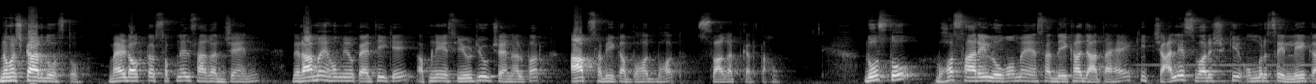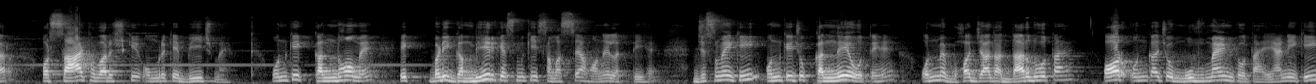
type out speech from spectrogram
नमस्कार दोस्तों, मैं डॉक्टर स्वप्निल सागर जैन, निरामय होम्योपैथी के अपने इस YouTube चैनल पर आप सभी का बहुत बहुत स्वागत करता हूँ। दोस्तों, बहुत सारे लोगों में ऐसा देखा जाता है कि 40 वर्ष की उम्र से लेकर और 60 वर्ष की उम्र के बीच में उनके कंधों में एक बड़ी गंभीर किस्म की समस्या होने लगती है, जिसमें कि उनके जो कंधे होते हैं, उनमें बहुत ज़्यादा दर्द होता है और उनका जो मूवमेंट होता है, यानी कि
